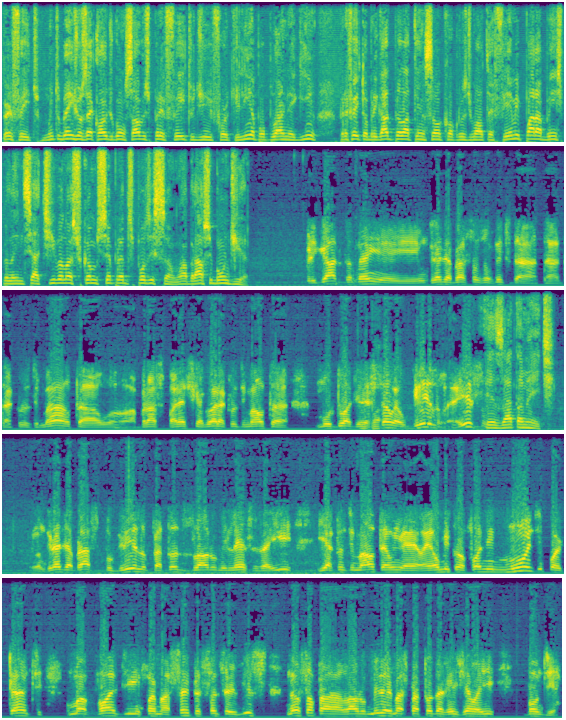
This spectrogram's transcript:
Perfeito. Muito bem, José Cláudio Gonçalves, prefeito de Forquilinha, Popular Neguinho. Prefeito, obrigado pela atenção aqui com a Cruz de Malta FM. Parabéns pela iniciativa. Nós ficamos sempre à disposição. Um abraço e bom dia. Obrigado também e um grande abraço aos ouvintes da, da, da Cruz de Malta. Um abraço. Parece que agora a Cruz de Malta mudou a direção, é o Grilo, é isso? Exatamente. Um grande abraço pro Grilo, para todos os lauromilenses aí. E a Cruz de Malta é um, é, é um microfone muito importante, uma voz de informação e prestação de serviços, não só para Lauro Miller, mas para toda a região aí. Bom dia.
